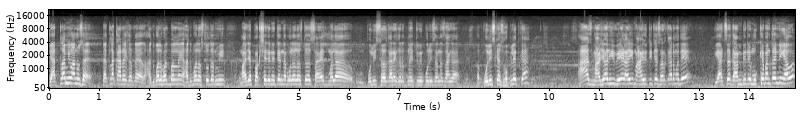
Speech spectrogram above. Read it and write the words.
त्यातला मी माणूस आहे. त्यातला कार्यकर्ता आहे. हतबल फतबल नाही. हतबल असतो तर मी माझ्या पक्षाच्या नेत्यांना बोलायला असतं साहेब मला पोलीस सहकार्य करत नाही तुम्ही पोलिसांना सांगा. पोलीस काय झोपलेत का? आज माझ्यावर ही वेळ आली महायुतीच्या सरकारमध्ये. याचं गांभीर्य मुख्यमंत्र्यांनी घ्यावं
